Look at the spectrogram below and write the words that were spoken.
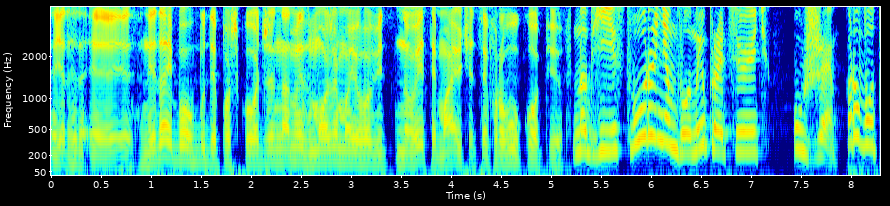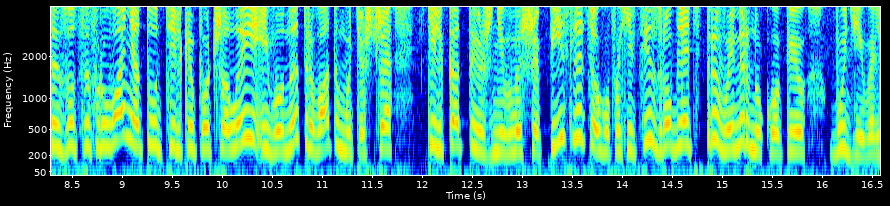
е, не дай Бог буде пошкоджена, ми зможемо його відновити, маючи цифрову копію. Над її створенням вони працюють. Уже роботи з оцифрування тут тільки почали, і вони триватимуть іще кілька тижнів. Лише після цього фахівці зроблять тривимірну копію будівель.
